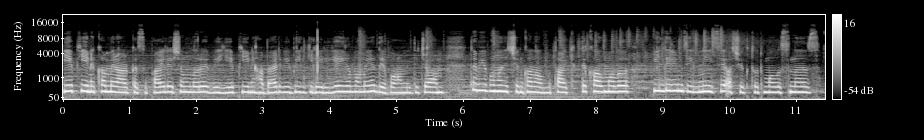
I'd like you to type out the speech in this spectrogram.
yepyeni kamera arkası paylaşımları ve yepyeni haber ve bilgileri yayınlamaya devam edeceğim. Tabii bunun için kanalımı takipte kalmalı, bildirim zilini ise açık tutmalısınız.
